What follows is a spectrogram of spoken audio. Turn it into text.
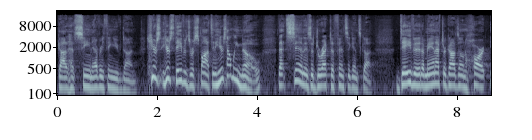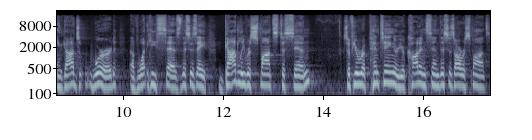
God has seen everything you've done. Here's, here's David's response, and here's how we know that sin is a direct offense against God. David, a man after God's own heart, in God's word of what he says, this is a godly response to sin. So if you're repenting or you're caught in sin, this is our response.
